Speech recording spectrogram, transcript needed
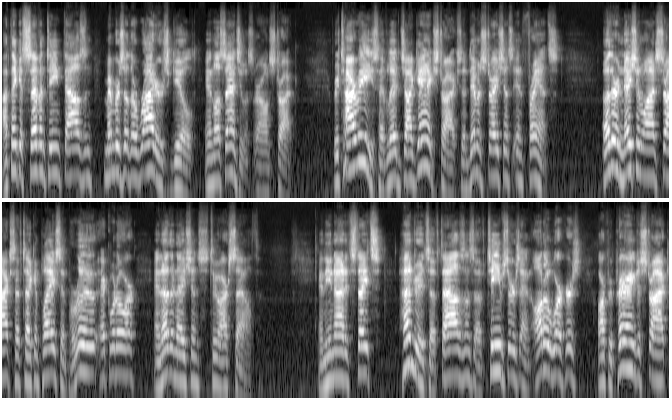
I think it's 17,000 members of the Writers Guild in Los Angeles are on strike. Retirees have led gigantic strikes and demonstrations in France. Other nationwide strikes have taken place in Peru, Ecuador, and other nations to our south. In the United States, hundreds of thousands of Teamsters and auto workers are preparing to strike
